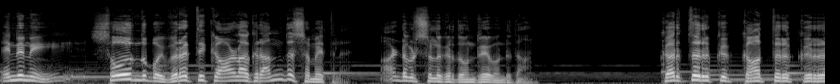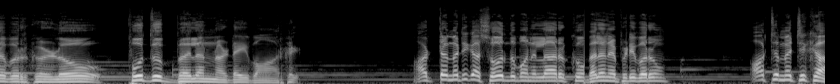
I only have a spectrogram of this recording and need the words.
என்று நீ சோர்ந்து போய் விரக்திக்கு ஆளாகிற அந்த சமயத்துல ஆண்டவர் சொல்லுகிறது ஒன்றே ஒன்றுதான். கர்த்தருக்கு காத்திருக்கிறவர்களோ புது பலன் அடைவார்கள். ஆட்டோமேட்டிக்கா சோர்ந்து போன எல்லாருக்கும் பலன் எப்படி வரும்? ஆட்டோமேட்டிக்கா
